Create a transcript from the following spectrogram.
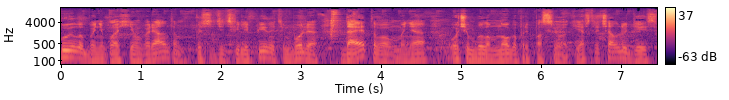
было бы неплохим вариантом посетить Филиппины, тем более до этого у меня очень было много предпосылок. Я встречал людей с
